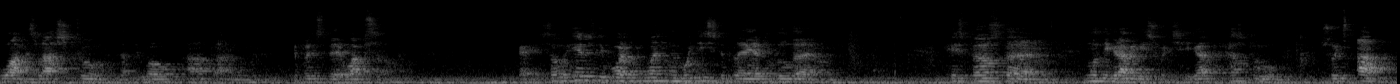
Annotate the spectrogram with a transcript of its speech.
one slash two that you go up and reach the warp zone. Okay, so here's the when we teach the player to do the his first um, multi-gravity switch. He got, has to switch up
